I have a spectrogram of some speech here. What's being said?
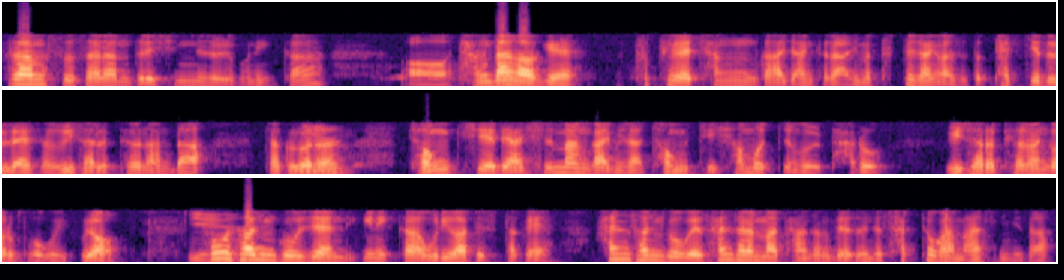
프랑스 사람들의 심리를 보니까 어, 당당하게 투표에 참가하지 않거나 아니면 투표장에 와서 또 백지를 내서 의사를 표현한다. 자, 그거는 음. 정치에 대한 실망감이나 정치 혐오증을 바로 의사로 표현한 거로 보고 있고요. 예. 소선구제이니까 우리와 비슷하게 한 선거구에서 한 사람만 당선돼서 이제 사표가 많습니다.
